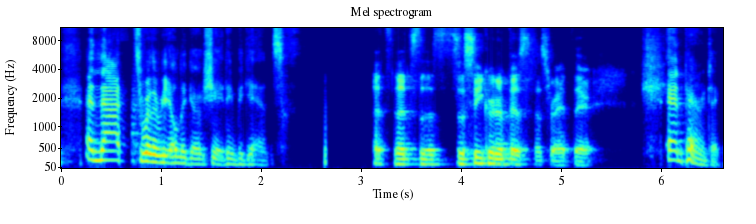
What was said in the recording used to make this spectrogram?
and that's where the real negotiating begins. That's that's the, that's the secret of business right there. And parenting.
